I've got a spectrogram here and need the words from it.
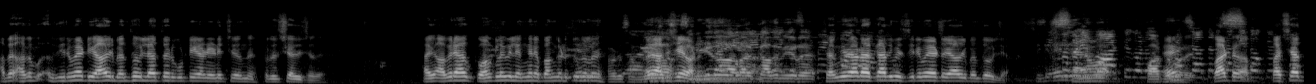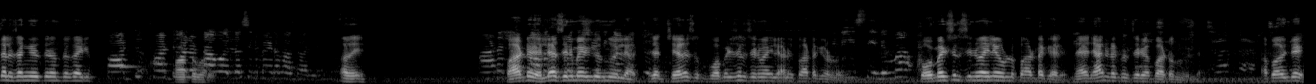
അപ്പം അത് ഇതുമായിട്ട് ഇതിനുമായിട്ട് യാതൊരു ബന്ധമില്ലാത്ത ഒരു കുട്ടിയാണ് എണീച്ചതെന്ന് നിന്ന് പ്രതിഷേധിച്ചത്. അവർ അവരാ കോൺക്ലേവിൽ എങ്ങനെ പങ്കെടുത്തു എന്നുള്ളത് അതിശയമാണ്. സംഗീത നാടക സംഗീത അക്കാദമി സിനിമയായിട്ട് യാതൊരു ബന്ധവുമില്ല. പാട്ട് പശ്ചാത്തല സംഗീതത്തിന് എന്താ കാര്യം? പാട്ട് പാട്ടുകൾ ഉണ്ടാവുമല്ലോ സിനിമയുടെ ഭാഗമല്ലേ? അതെ. പാട്ട് എല്ലാ സിനിമയിലും ഒന്നുമില്ല. ചില കൊമേഴ്ഷ്യൽ സിനിമയിലാണ് ഈ പാട്ടൊക്കെ ഉള്ളത്. ഈ സിനിമ കൊമേഴ്ഷ്യൽ സിനിമയിലേ ഉള്ളൂ പാട്ടൊക്കെ. ഞാൻ- ഞാൻ എടുക്കുന്ന സിനിമ പാട്ടൊന്നുമില്ല. അപ്പോൾ അതിന്റെ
